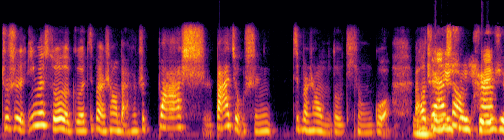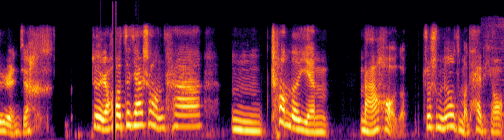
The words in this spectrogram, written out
就是因为所有的歌基本上百分之八十八九十基本上我们都听过，然后再加上他去学一学人家。对，然后再加上他，嗯，唱的也蛮好的，就是没有怎么太飘。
